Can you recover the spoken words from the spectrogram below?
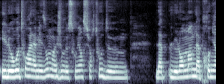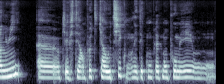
et, le retour à la maison, moi, je me souviens surtout de le lendemain de la première nuit, qui avait été un peu chaotique. On était complètement paumés. On,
